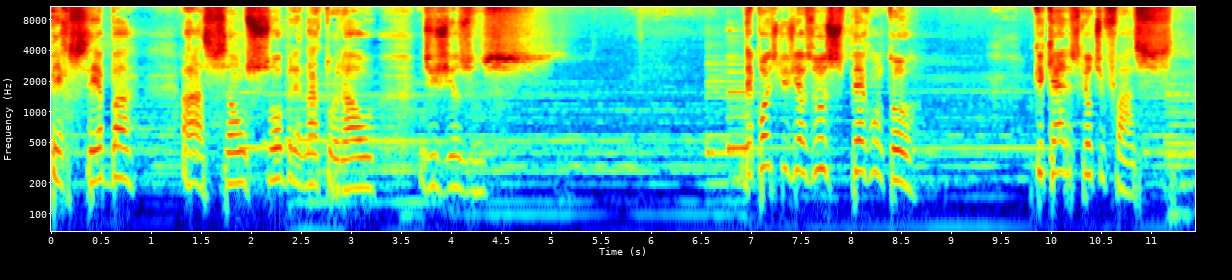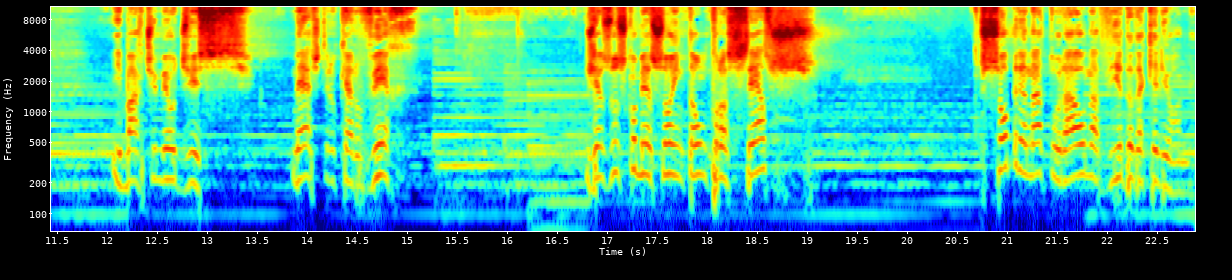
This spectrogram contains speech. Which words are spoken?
perceba a ação sobrenatural de Jesus. Depois que Jesus perguntou: O que queres que eu te faça? E Bartimeu disse: Mestre, eu quero ver. Jesus começou então um processo sobrenatural na vida daquele homem.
